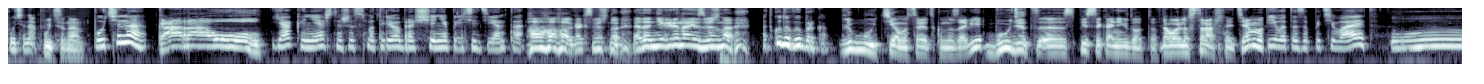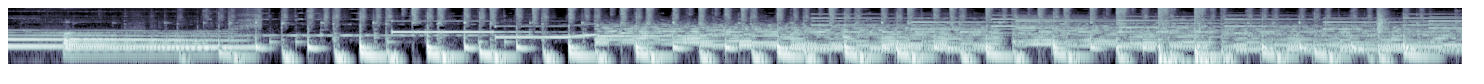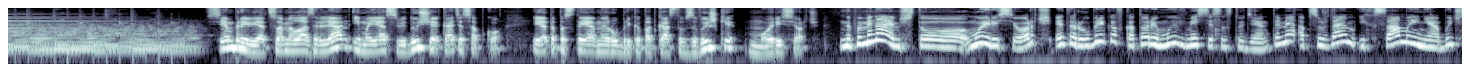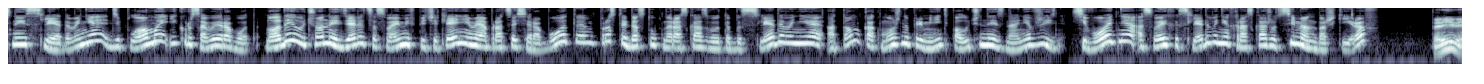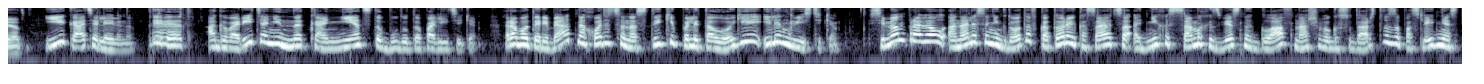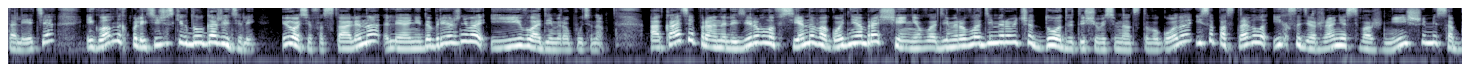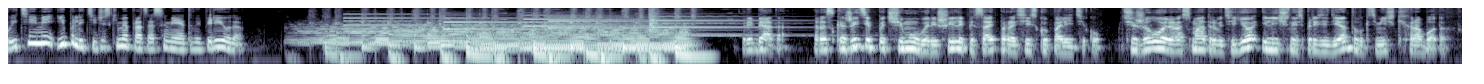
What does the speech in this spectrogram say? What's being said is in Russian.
Путина. Путина. Путина? Караул! Я, конечно же, смотрю обращение президента. Ха-ха-ха, как смешно. Это ни хрена не смешно. Откуда выборка? Любую тему советскую назови, будет э, список анекдотов. Довольно страшная тема. Пиво-то запотевает. Всем привет, с вами Лазарь Лян и моя соведущая Катя Сапко. И это постоянная рубрика подкастов «Завышки» «Мой research». Напоминаем, что «Мой research» — это рубрика, в которой мы вместе со студентами обсуждаем их самые необычные исследования, дипломы и курсовые работы. Молодые ученые делятся своими впечатлениями о процессе работы, просто и доступно рассказывают об исследовании, о том, как можно применить полученные знания в жизни. Сегодня о своих исследованиях расскажут Семен Башкиров, Привет. и Катя Левина. Привет. А говорить они наконец-то будут о политике. Работа ребят находится на стыке политологии и лингвистики. Семен провел анализ анекдотов, которые касаются одних из самых известных глав нашего государства за последнее столетие и главных политических долгожителей – Иосифа Сталина, Леонида Брежнева и Владимира Путина. А Катя проанализировала все новогодние обращения Владимира Владимировича до 2018 года и сопоставила их содержание с важнейшими событиями и политическими процессами этого периода. Ребята, расскажите, почему вы решили писать про российскую политику? Тяжело ли рассматривать ее и личность президента в академических работах?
